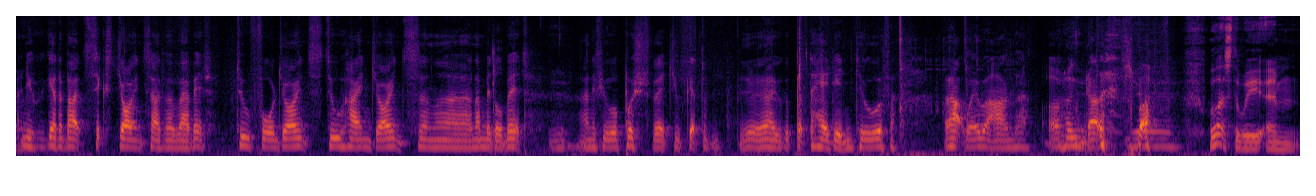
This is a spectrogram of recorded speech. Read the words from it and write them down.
and you could get about six joints out of a rabbit. Two fore joints, two hind joints, and, uh, and a middle bit. Yeah. And if you were pushed for it, you get the, you, know, you could put the head in too a that way round. I think that's Yeah. Well, that's the way um,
